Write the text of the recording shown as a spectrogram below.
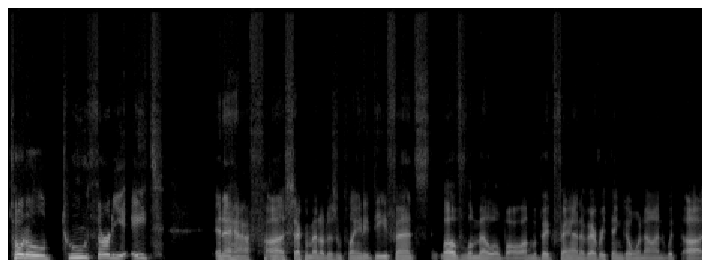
Total two thirty eight and a half. Uh, Sacramento doesn't play any defense. Love LaMelo Ball. I'm a big fan of everything going on with uh,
